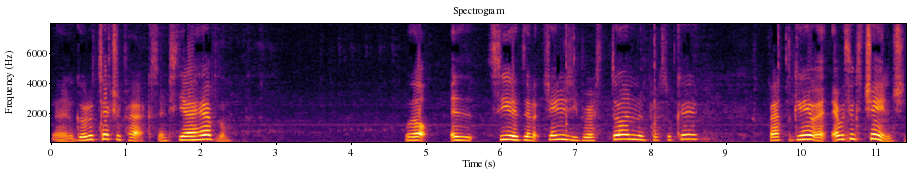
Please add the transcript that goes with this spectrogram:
and go to texture packs, and see I have them. Well, it, see it then it changes. You press done, and press OK back the game and everything's changed.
